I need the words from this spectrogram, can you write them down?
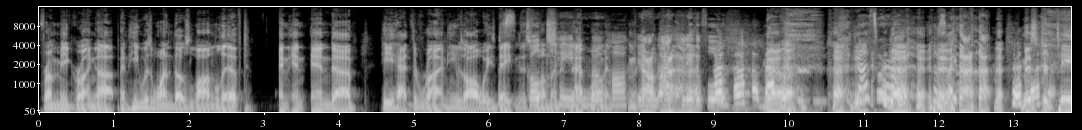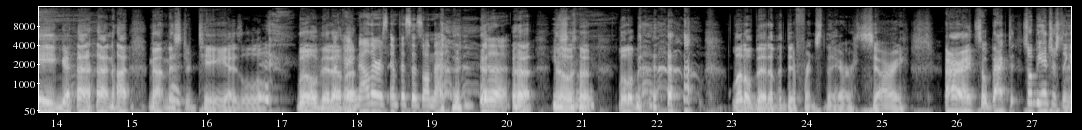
from me growing up, and he was one of those long lived, and and and uh, he had the run. He was always dating this Gold woman chain and that and woman. mohawk No. and I Pity the Fool. That No. was the- That's where Mr. Teague, not not Mr. T. Has a little little bit of Okay, now there's emphasis on that. No, little bit, little bit of a difference there. Sorry. All right, so back to so it'd be interesting.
